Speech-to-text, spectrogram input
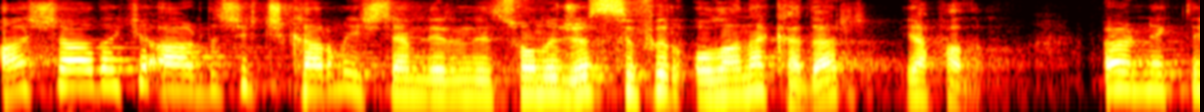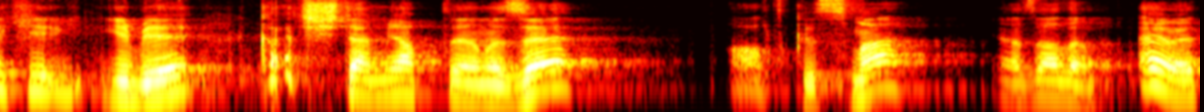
Aşağıdaki ardışık çıkarma işlemlerinin sonucu sıfır olana kadar yapalım. Örnekteki gibi kaç işlem yaptığımızı alt kısma yazalım. Evet.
